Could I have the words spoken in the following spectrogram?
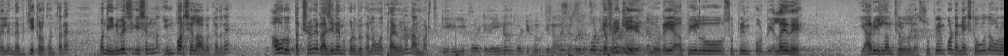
ಮೇಲೆ ನಂಬಿಕೆ ಕಳ್ಕೊತಾರೆ. ಒಂದು ಇನ್ವೆಸ್ಟಿಗೇಷನ್ ಇಂಪಾರ್ಷಿಯಲ್ ಆಗಬೇಕಾದ್ರೆ ಅವರು ತಕ್ಷಣವೇ ರಾಜೀನಾಮೆ ಕೊಡಬೇಕು ಅನ್ನೋ ಒತ್ತಾಯವನ್ನು ನಾನು ಮಾಡ್ತೀನಿ. ಈಗ ಈ ಕೋರ್ಟ್ ಇದೆ ಇನ್ನೊಂದು ಕೋರ್ಟಿಗೆ ಹೋಗ್ತೀನಿ ನಾವು ಡೆಫಿನೆಟ್ಲಿ ನೋಡ್ರಿ ಅಪೀಲು ಸುಪ್ರೀಂ ಕೋರ್ಟ್ ಎಲ್ಲ ಇದೆ. ಯಾರೂ ಇಲ್ಲ ಅಂತ ಹೇಳೋದಿಲ್ಲ. ಸುಪ್ರೀಂ ಕೋರ್ಟ್ ನೆಕ್ಸ್ಟ್ ಹೋಗೋದು ಅವರು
